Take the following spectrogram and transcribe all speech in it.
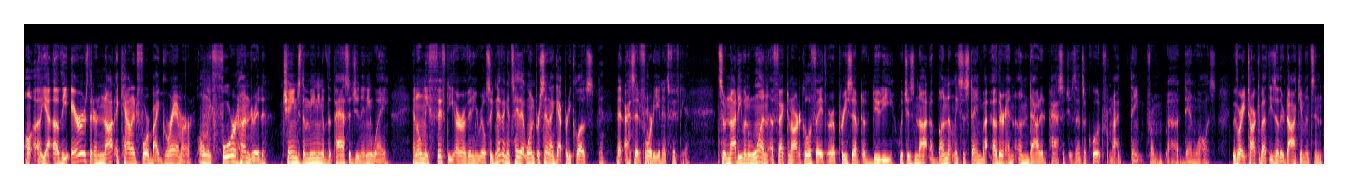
uh, yeah of the errors that are not accounted for by grammar only 400 change the meaning of the passage in any way and only 50 are of any real significance. Hey, that 1% I got pretty close. Yeah. That I said 40 and it's 50. So not even one affect an article of faith or a precept of duty which is not abundantly sustained by other and undoubted passages. That's a quote from I think from uh, Dan Wallace. We've already talked about these other documents, and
